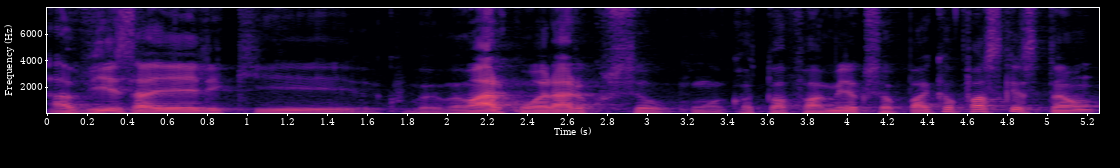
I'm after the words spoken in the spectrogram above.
avisa ele que marca um horário com, seu, com, a tua família, com o seu pai, que eu faço questão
